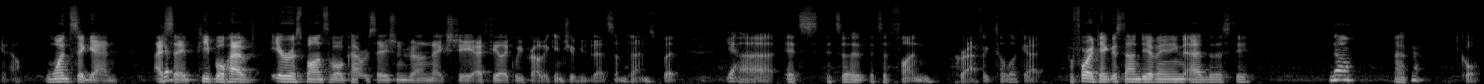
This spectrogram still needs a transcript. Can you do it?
you know, once again, I Yep. say people have irresponsible conversations around XG. I feel like we probably contributed that sometimes, but Yeah. uh, it's it's a it's a fun graphic to look at. Before I take this down, do you have anything to add to this, Steve? no, Okay, Cool.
